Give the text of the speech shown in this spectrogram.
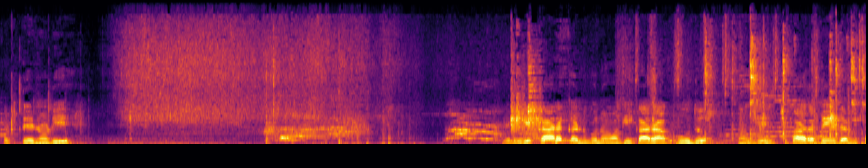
ಕೊಟ್ಟೆ ನೋಡಿ. ನಿಮಗೆ ಖಾರಕ್ಕೆ ಅನುಗುಣವಾಗಿ ಖಾರ ಹಾಕ್ಬೋದು. ನಮಗೆ ಹೆಚ್ಚು ಖಾರ ಬೇಡ ಅಂತ.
